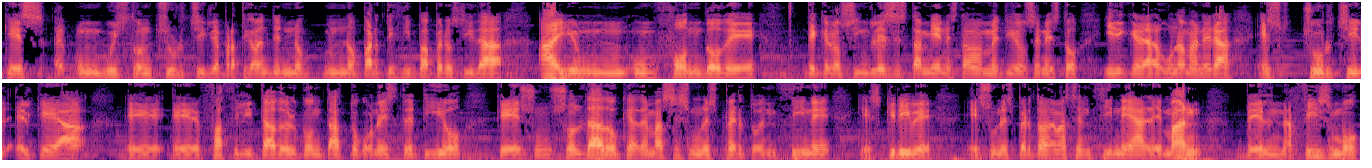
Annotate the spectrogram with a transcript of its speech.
que es eh, un Winston Churchill que prácticamente no, no participa, pero sí da ahí un, fondo de, de que los ingleses también estaban metidos en esto y de que de alguna manera es Churchill el que ha eh, eh, facilitado el contacto con este tío, que es un soldado que además es un experto en cine, que escribe, es un experto además en cine alemán del nazismo,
